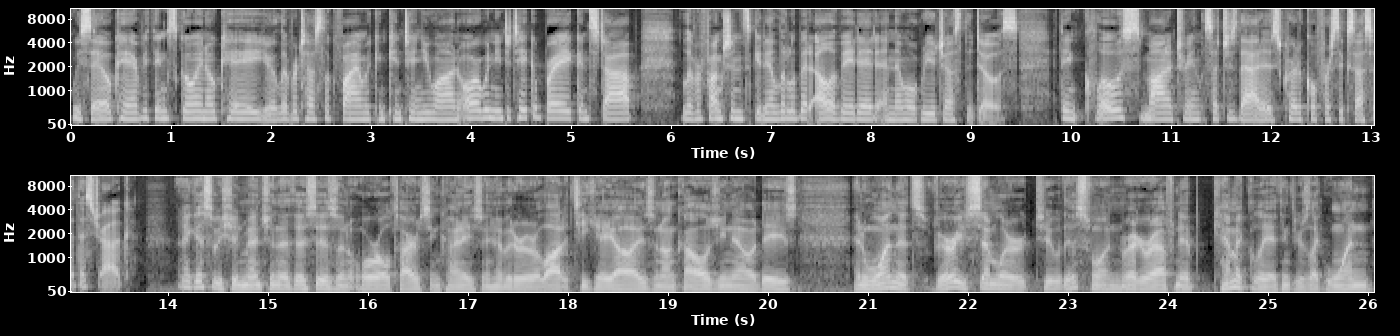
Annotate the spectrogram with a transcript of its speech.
we say, okay, everything's going okay, your liver tests look fine, we can continue on, or we need to take a break and stop. Liver function's getting a little bit elevated, and then we'll readjust the dose. I think close monitoring such as that is critical for success of this drug. And I guess we should mention that this is an oral tyrosine kinase inhibitor. There are a lot of TKIs in oncology nowadays, and one that's very similar to this one, regorafenib, chemically. I think there's like one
